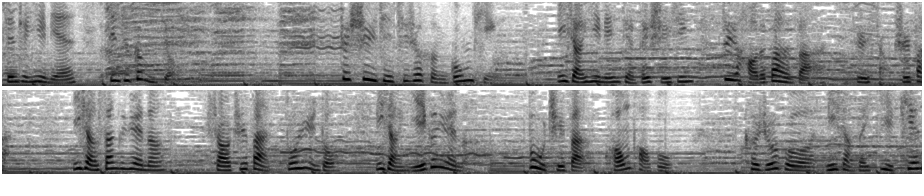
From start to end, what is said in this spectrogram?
坚持一年，坚持更久。这世界其实很公平。你想一年减肥十斤，最好的办法就是少吃饭。你想三个月呢，少吃饭多运动。你想一个月呢，不吃饭狂跑步。可如果你想在一天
